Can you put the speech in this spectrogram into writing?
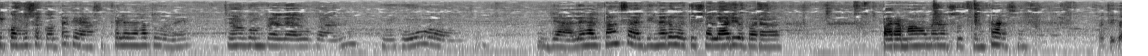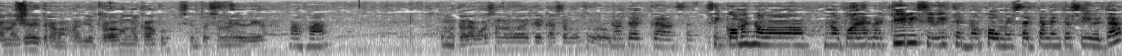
¿Y cuando se corta, qué haces? ¿Qué le das a tu bebé? Tengo que comprarle algo para él. Un jugo. Ya, ¿les alcanza el dinero de tu salario para, para más o menos sustentarse? Prácticamente de trabajar. Yo trabajo en el campo, siempre es mediodía. Ajá. Como está la cosa, no es que alcanza mucho, pero... No te alcanza. Si comes no, no puedes vestir y si vistes no comes, exactamente así, ¿verdad?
